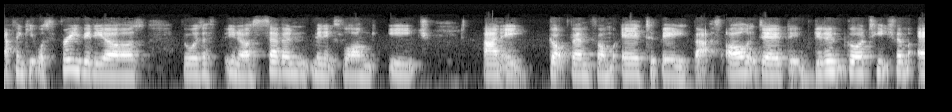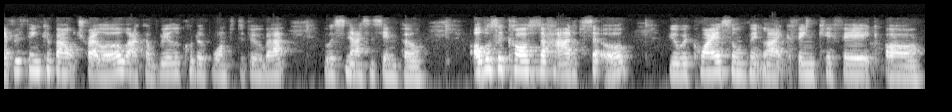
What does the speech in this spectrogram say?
I think it was three videos. There was a you know seven minutes long each, and it got them from A to B. That's all it did. It didn't go teach them everything about Trello. Like I really could have wanted to do that. It was nice and simple. Obviously, courses are harder to set up. You'll require something like Thinkific or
